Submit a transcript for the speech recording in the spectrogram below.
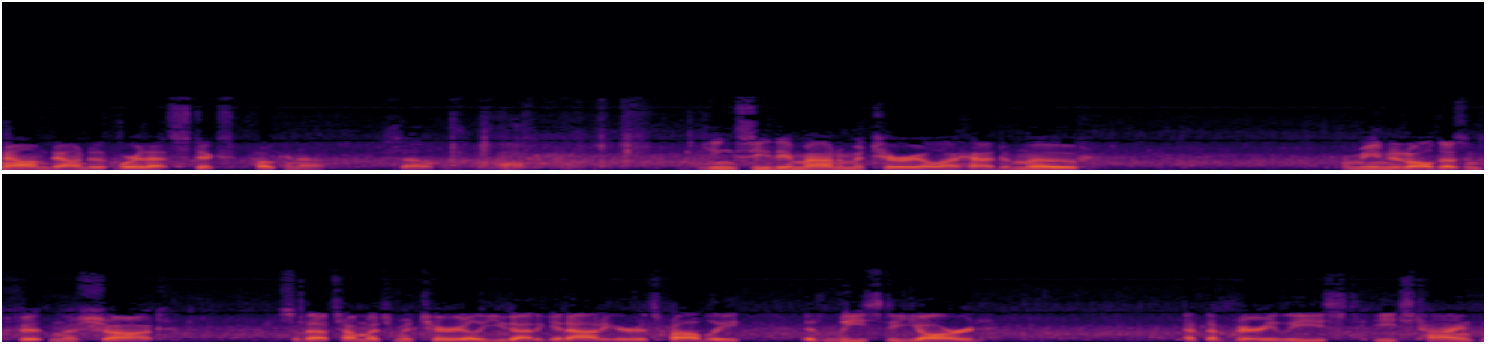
Now I'm down to where that stick's poking up. So you can see the amount of material I had to move. I mean, it all doesn't fit in the shot. So that's how much material you got to get out of here. It's probably at least a yard at the very least each time.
